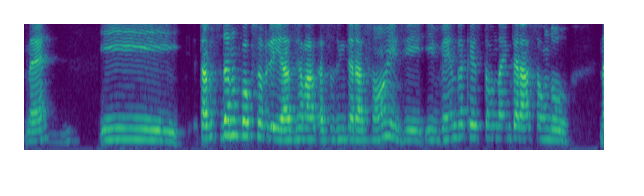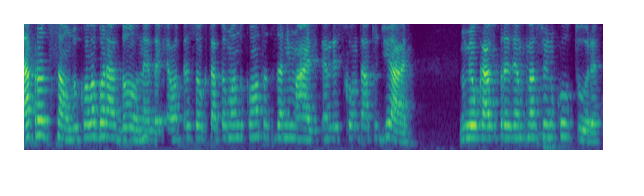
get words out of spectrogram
né? E estava estudando um pouco sobre as, essas interações e, e, vendo a questão da interação do na produção do colaborador, né, daquela pessoa que está tomando conta dos animais e tendo esse contato diário. No meu caso, por exemplo, na suinocultura,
